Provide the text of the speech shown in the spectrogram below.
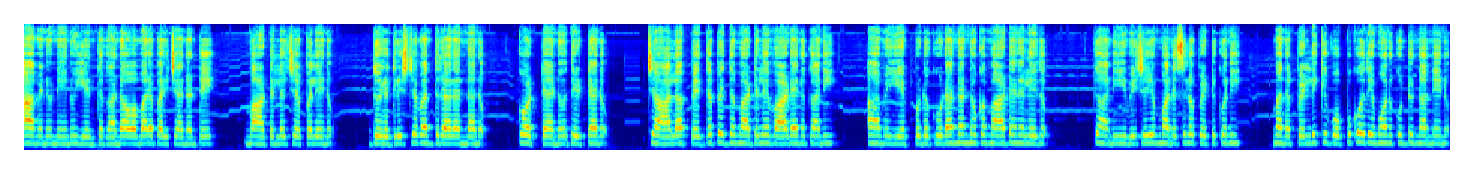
ఆమెను నేను ఎంతగానో అవమానపరిచానంటే మాటల్లో చెప్పలేను. దురదృష్టవంతురాలన్నాను. కొట్టాను తిట్టాను. చాలా పెద్ద పెద్ద మాటలే వాడాను కానీ ఆమె ఎప్పుడు కూడా నన్ను ఒక మాట అనలేదు. కానీ ఈ విషయం మనసులో పెట్టుకొని మన పెళ్ళికి ఒప్పుకోదేమో అనుకుంటున్నాను నేను.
